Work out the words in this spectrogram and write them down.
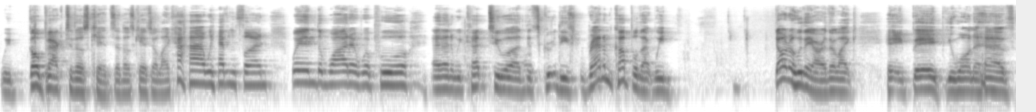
we go back to those kids, and those kids are like, "Haha, we're having fun. We're in the water. We're pool." And then we cut to uh, this group, these random couple that we don't know who they are. They're like, "Hey, babe, you want to have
